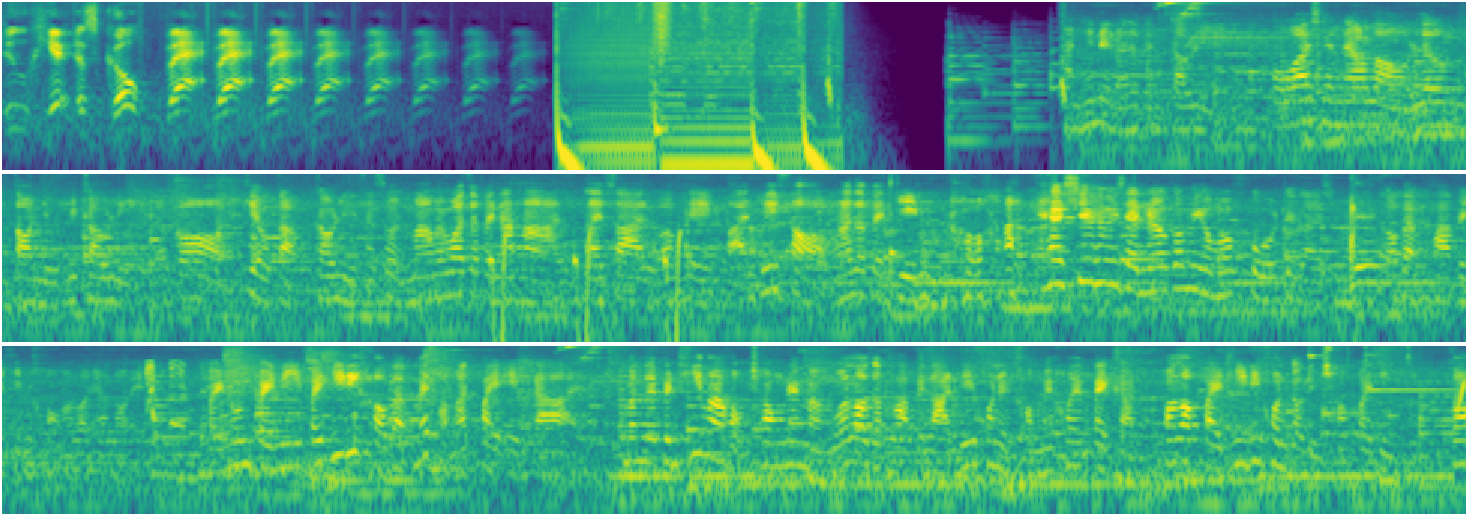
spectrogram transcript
do here is go back, back, back, back, back, back, back, back. อันที่หนึ่งเราจะเป็นเกาหลี เพราะว่าช anel เราเริ่มตอนอยู่ที่เกาหลี แล้วก็เกี่ยวกับเกาหลีซะส่วนมากไม่ว่าจะเป็นอาหารไลฟ์สไตล์หรือว่าเพลง อันที่สองน่าจะเป็นกินเพราะว่าแค่ชื่อช anel ก็มีคำว่าฟู้ดอยู่แล้วใช่ไหมก็แบบพาไปกินของอร่อยอร่อยๆไปนู่นไปนี่ไปที่ที่เขาแบบไม่สามารถไปเองได้ มันเลยเป็นที่มาของช่องได้มั้งว่าเราจะพาไปร้านที่คนอื่นเขาไม่ค่อยไปกัน เพราะเราไปที่ที่คนเกาหลีชอบไปจริงๆก็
